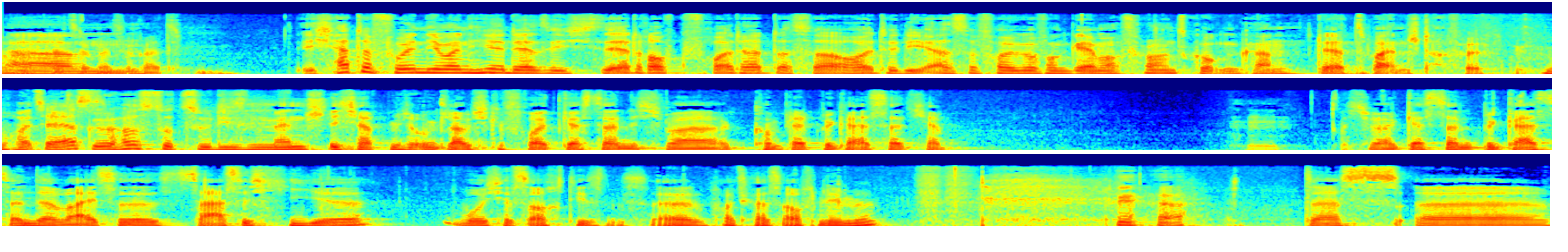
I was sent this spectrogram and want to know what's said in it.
Gott, oh Gott, oh Gott. Ich hatte vorhin jemanden hier, der sich sehr darauf gefreut hat, dass er heute die erste Folge von Game of Thrones gucken kann, der zweiten Staffel. Heute erst? Gehörst du zu diesen Menschen? Ich habe mich unglaublich gefreut gestern. Ich war komplett begeistert. Ich habe ich war gestern begeisternderweise saß ich hier, wo ich jetzt auch diesen äh, Podcast aufnehme. Ja. Das äh, ah,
